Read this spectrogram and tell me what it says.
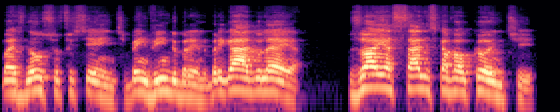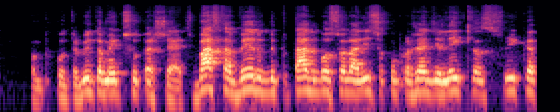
mas não suficiente. Bem-vindo, Breno. Obrigado, Leia. Zóia Salles Cavalcante contribuiu também com o Superchat. Basta ver o deputado bolsonarista com o projeto de lei que classifica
